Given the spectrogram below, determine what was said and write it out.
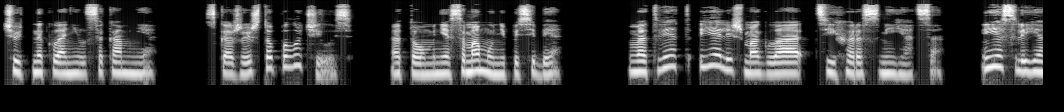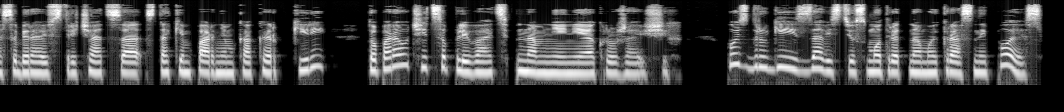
чуть наклонился ко мне. «Скажи, что получилось, а то мне самому не по себе». В ответ я лишь могла тихо рассмеяться. Если я собираюсь встречаться с таким парнем, как Эрк Кири, то пора учиться плевать на мнение окружающих. Пусть другие с завистью смотрят на мой красный пояс,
